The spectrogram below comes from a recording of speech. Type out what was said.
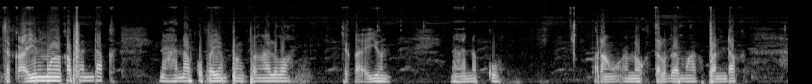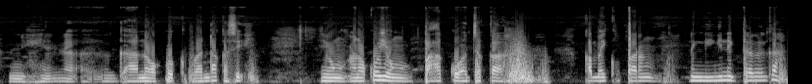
Tsaka ayun mga kapandak, nahanap ko pa yung pang pangalawa. Tsaka ayun, nahanap ko. Parang ano ko talaga mga kapandak. Ano ako kapandak kasi yung ano ko, yung paa ko at saka kamay ko parang nanginginig talaga.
